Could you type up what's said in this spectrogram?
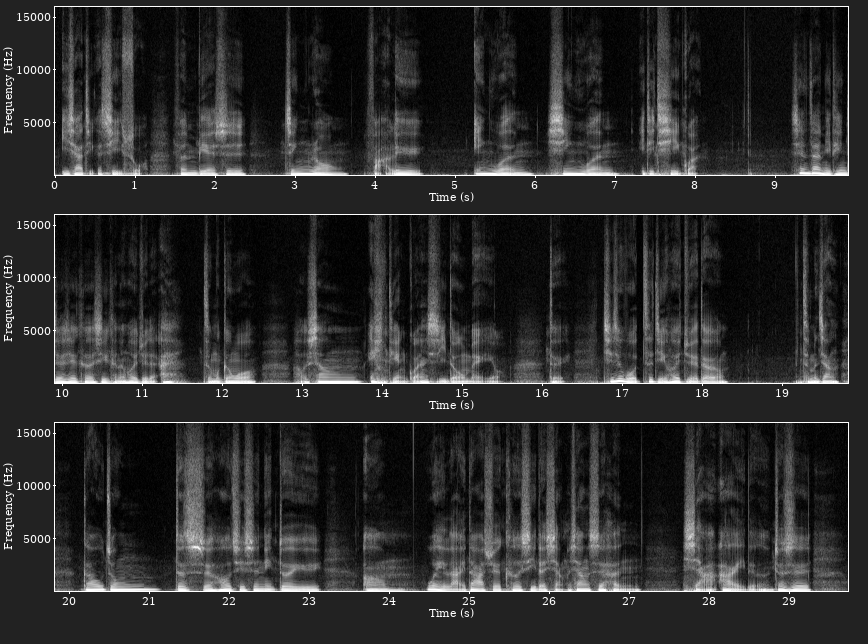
以下几个系所，分别是金融、法律、英文、新闻以及气管。现在你听这些科系，可能会觉得，哎。怎么跟我好像 一点关系都没有？对，其实我自己会觉得，怎么讲？高中的时候，其实你对于嗯未来大学科系的想象是很狭隘的，就是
